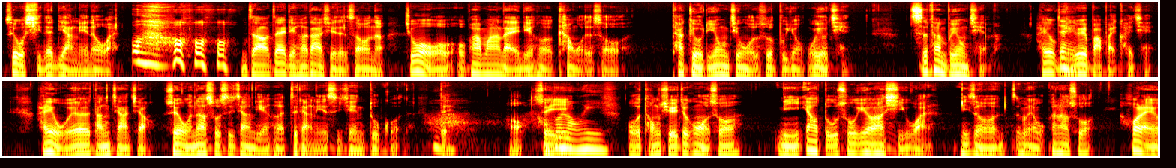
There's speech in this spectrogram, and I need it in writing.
所以我洗了两年的碗。哇，你知道在联合大学的时候呢，就我我爸妈来联合看我的时候。他给我零用金，我都说不用，我有钱，吃饭不用钱嘛。还有每个月八百块钱，还有我要当家教，所以我那时候是这样联合这两年时间度过的。对，哦，所以我同学就跟我说：“你要读书又要洗碗，你怎么这么？”我跟他说，后来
